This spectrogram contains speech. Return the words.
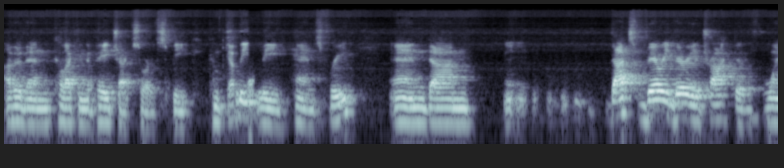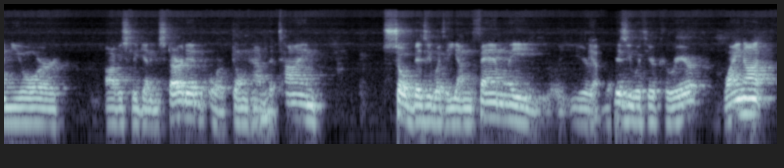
other than collecting the paycheck, so to speak. Completely yep. hands-free, and um, that's very, very attractive when you're obviously getting started or don't have mm-hmm. the time, so busy with a young family, you're yep. busy with your career. Why not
